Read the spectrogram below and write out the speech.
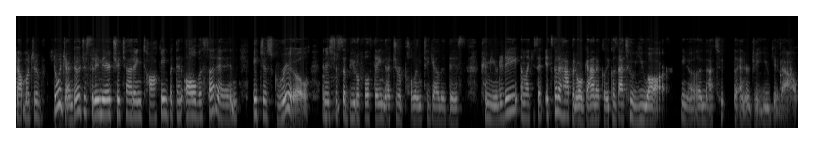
not much of no agenda, just sitting there chit chatting, talking. But then all of a sudden, it just grew, and it's just a beautiful thing that you're pulling together this community. And like you said, it's going to happen organically because that's who you are, you know, and that's who, the energy you give out.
